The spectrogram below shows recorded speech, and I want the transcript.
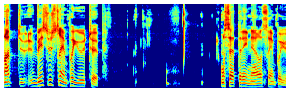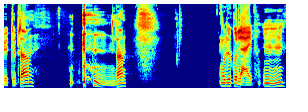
At du, hvis du streamer på YouTube og setter deg ned og streamer på YouTube, sant? sånn? Og du går live. mhm.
